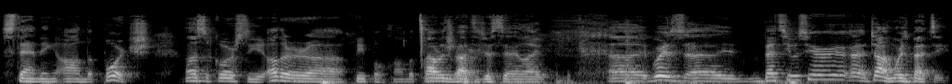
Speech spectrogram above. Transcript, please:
standing on the porch. Unless, of course, the other uh, people on the porch. I was about are- to just say, like, uh, where's uh, Betsy was here? Uh, Tom, where's Betsy?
